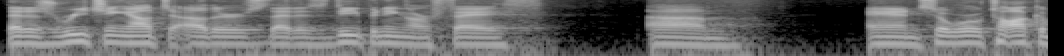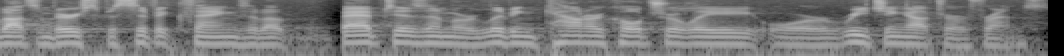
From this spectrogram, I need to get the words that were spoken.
that is reaching out to others, that is deepening our faith. Um, and so we'll talk about some very specific things about baptism or living counterculturally or reaching out to our friends.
